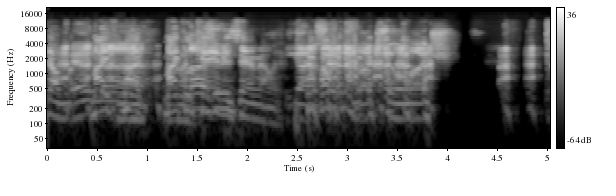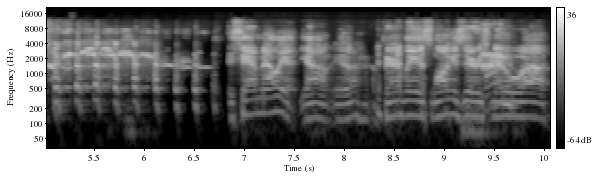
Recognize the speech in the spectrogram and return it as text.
no, And, Mike, uh, Mike- Michael Fozzie, Caine is Sam Elliott. You gotta so much. Sam Elliott. Yeah, yeah. Apparently, as long as there is no uh,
